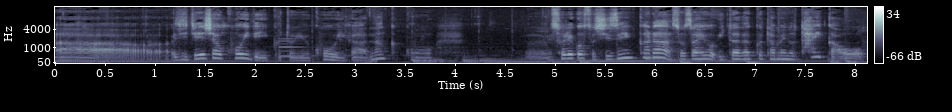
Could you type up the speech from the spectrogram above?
あ自転車を漕いでいくという行為がなんかこうそれこそ自然から素材をいただくための対価を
